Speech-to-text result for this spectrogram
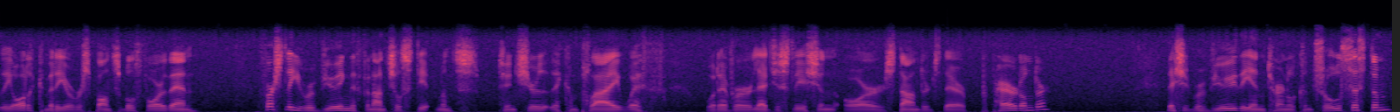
the audit committee are responsible for then. Firstly, reviewing the financial statements to ensure that they comply with whatever legislation or standards they're prepared under. They should review the internal control system.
